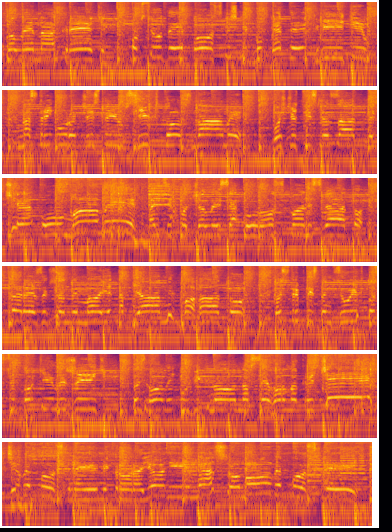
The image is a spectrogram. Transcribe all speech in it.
столи накриті, повсюди посмішки, букети квітів, настрій урочистий у всіх, хто з нами, бо що ці сльоза тече у мами. Танці почалися у розпалі свято, березик вже немає, а п'яних багато. Хтось стриптиз танцює, хтось у торті лежить, хтось голий у вікно на все горло кричить. Чи випускний в мікрорайоні нашому випускний?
